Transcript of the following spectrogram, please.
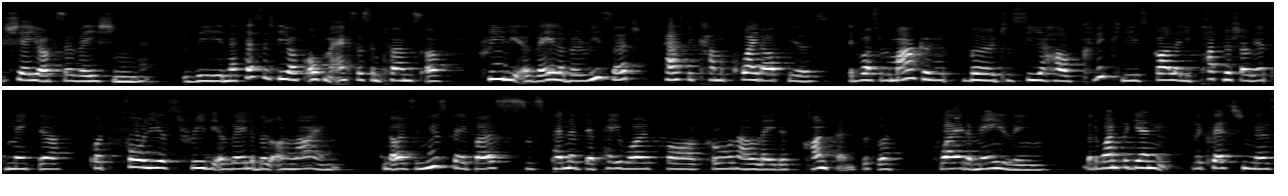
share your observation. The necessity of open access in terms of freely available research has become quite obvious. It was remarkable to see how quickly scholarly publishers were to make their portfolios freely available online. And also newspapers suspended their paywalls for corona related content. This was quite amazing. But once again, the question is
